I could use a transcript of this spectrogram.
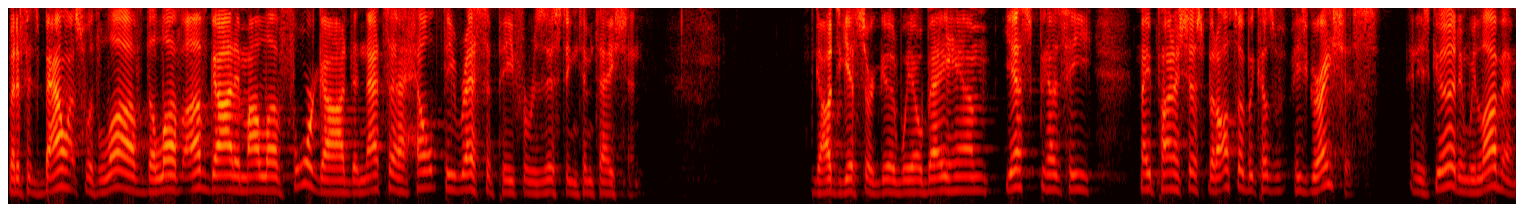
But if it's balanced with love, the love of God and my love for God, then that's a healthy recipe for resisting temptation. God's gifts are good. We obey Him, yes, because He may punish us, but also because He's gracious and He's good and we love Him.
